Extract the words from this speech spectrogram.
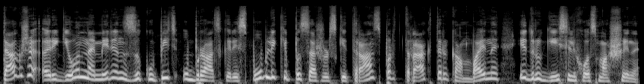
Также регион намерен закупить у Братской республики пассажирский транспорт, тракторы, комбайны и другие сельхозмашины.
